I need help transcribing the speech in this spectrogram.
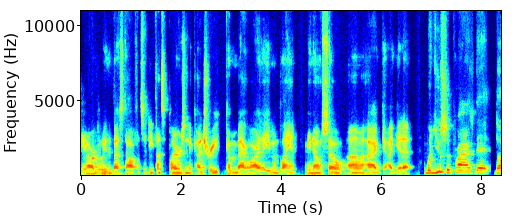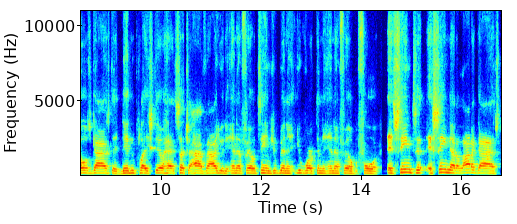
you know arguably the best offensive defensive players in the country coming back. Why are they even playing? You know so um, I, I get it were you surprised that those guys that didn't play still had such a high value to NFL teams? You've been in, you've worked in the NFL before. It seemed to it seemed that a lot of guys'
